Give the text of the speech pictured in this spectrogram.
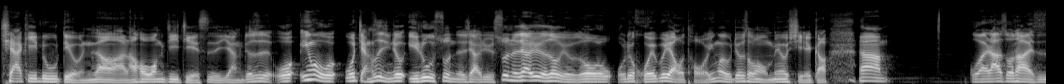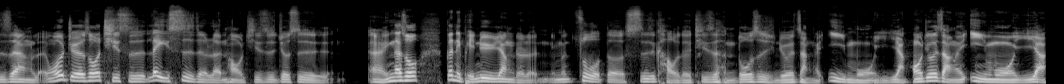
掐 key 撸掉，你知道吗？然后忘记解释一样，就是我因为我我讲事情就一路顺着下去，顺着下去的时候，有时候我就回不了头，因为我就说我没有写稿。那古来他说他也是这样的人，我觉得说其实类似的人吼，其实就是。呃，应该说跟你频率一样的人，你们做的、思考的，其实很多事情就会长得一模一样，然后就会长得一模一样。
